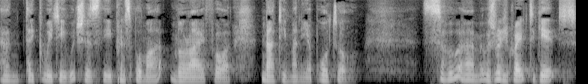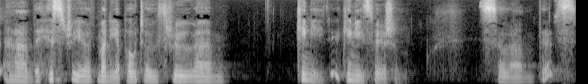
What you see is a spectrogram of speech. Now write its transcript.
um, Te Kuiti, which is the principal marae for Ngāti Maniapoto. So um, it was really great to get uh, the history of Maniapoto through um, Kingi, Kingi's version. So um, that's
